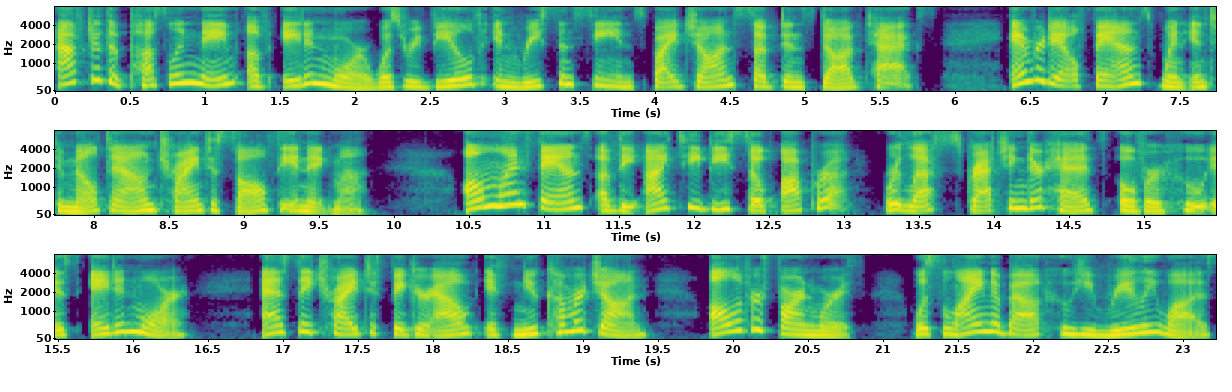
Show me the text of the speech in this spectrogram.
After the puzzling name of Aiden Moore was revealed in recent scenes by John Sugden's dog tags, Emmerdale fans went into meltdown trying to solve the enigma. Online fans of the ITV soap opera were left scratching their heads over who is Aiden Moore as they tried to figure out if newcomer John, Oliver Farnworth, was lying about who he really was.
